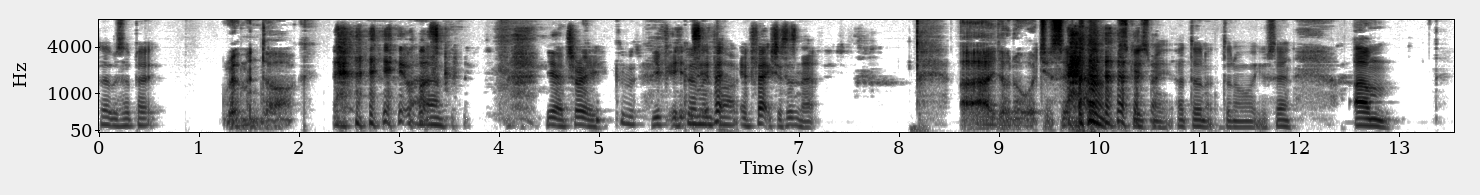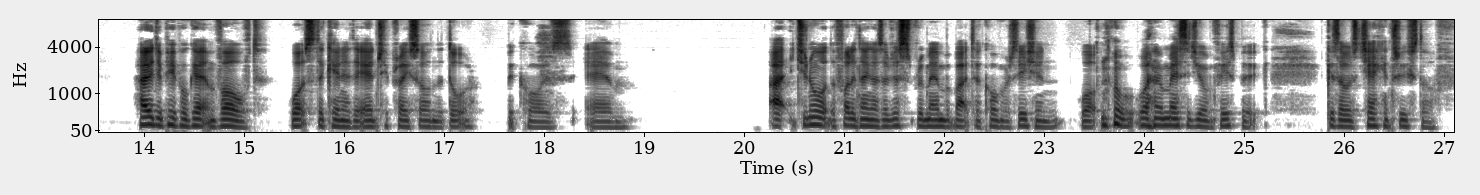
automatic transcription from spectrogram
that was a bit grim and dark. it was. Um, yeah, true. You've, it's infe- infectious, isn't it? I don't know what you're saying. Excuse me. I don't don't know what you're saying. Um, how do people get involved? What's the kind of the entry price on the door? Because um, I, do you know what the funny thing is? I just remember back to a conversation. What no, when I messaged you on Facebook, because I was checking through stuff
